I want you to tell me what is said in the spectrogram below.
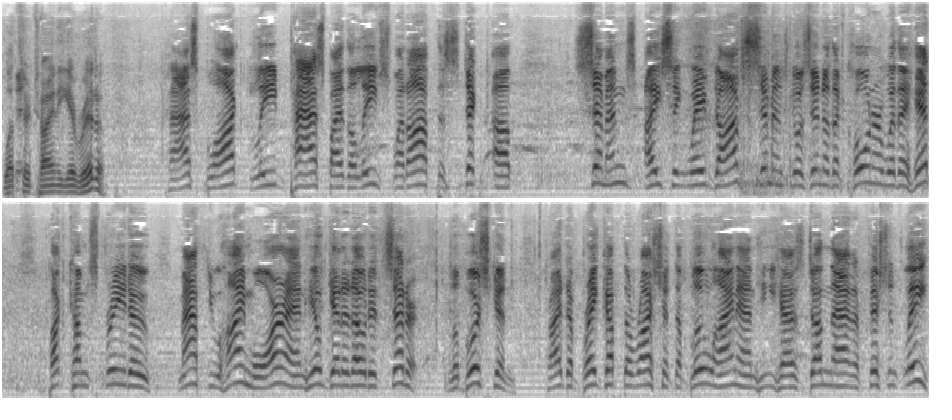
what they're trying to get rid of. Pass blocked, lead pass by the Leafs went off the stick of Simmonds. Icing waved off. Simmonds goes into the corner with a hit. Puck comes free to Matthew Highmore, and he'll get it out at center. Lyubushkin tried to break up the rush at the blue line, and he has done that efficiently.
